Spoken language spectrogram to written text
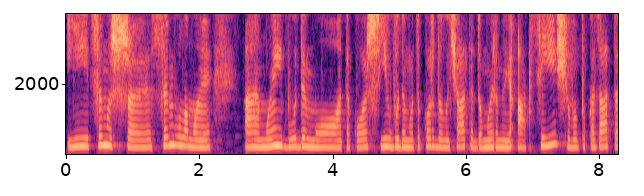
І цими ж символами ми будемо також їх будемо також долучати до мирної акції, щоб показати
